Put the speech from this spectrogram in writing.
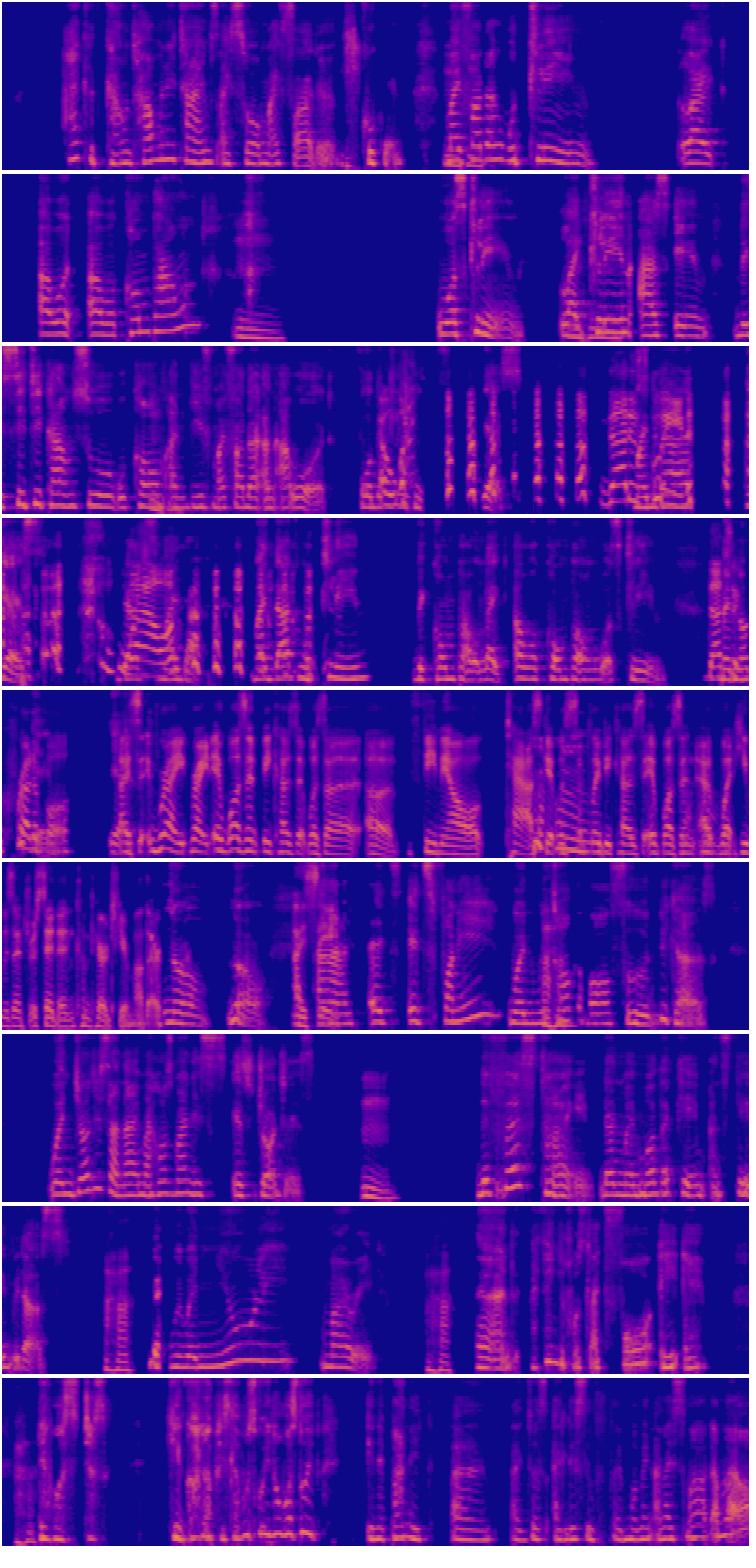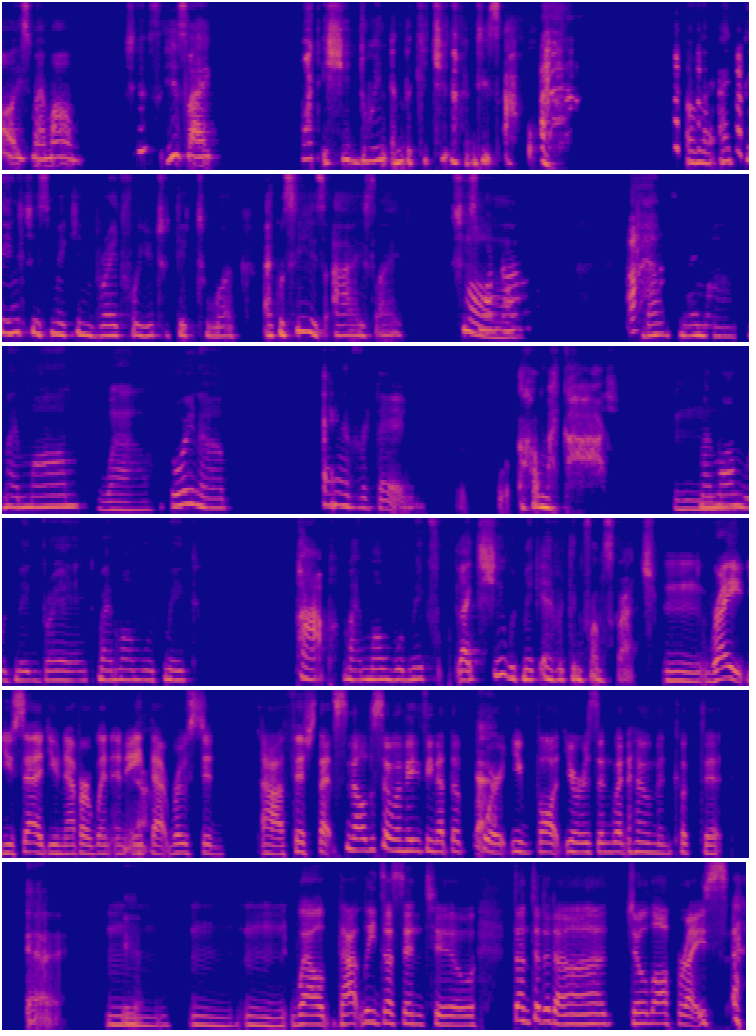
I could count how many times I saw my father cooking. My mm-hmm. father would clean like our our compound mm. was clean. Like mm-hmm. clean as in the city council would come mm-hmm. and give my father an award for the oh. cleanness. yes. That is my clean. Dad, yes. wow. My dad. my dad would clean the compound, like our compound was clean. That's incredible. Yes. I see. Right, right. It wasn't because it was a, a female task. It was simply because it wasn't mm what he was interested in compared to your mother. No, no. I see. And it's it's funny when we uh-huh. talk about food because when Georges and I, my husband is is Georges. Mm. The first time that my mother came and stayed with us, uh-huh. we were newly married. Uh-huh. And I think it was like 4 a.m. Uh-huh. There was just, he got up, he's like, what's going on? What's doing? In a panic. And I just, I listened for a moment and I smiled. I'm like, oh, it's my mom. She's, he's like, what is she doing in the kitchen at this hour? I'm like, I think she's making bread for you to take to work. I could see his eyes like, she's Aww. what now? that was my mom. My mom. Wow. Growing up, everything. Oh my gosh. Mm. My mom would make bread. My mom would make pop. My mom would make like she would make everything from scratch. Mm, right. You said you never went and yeah. ate that roasted uh, fish that smelled so amazing at the yeah. port. You bought yours and went home and cooked it. Yeah. Mm, yeah. Mm, mm. Well, that leads us into dun da da da jollof rice.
